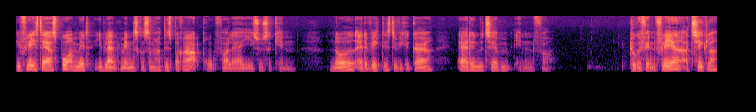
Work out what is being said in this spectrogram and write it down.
De fleste af os bor midt i blandt mennesker, som har desperat brug for at lære Jesus at kende. Noget af det vigtigste, vi kan gøre, er at invitere dem indenfor. Du kan finde flere artikler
